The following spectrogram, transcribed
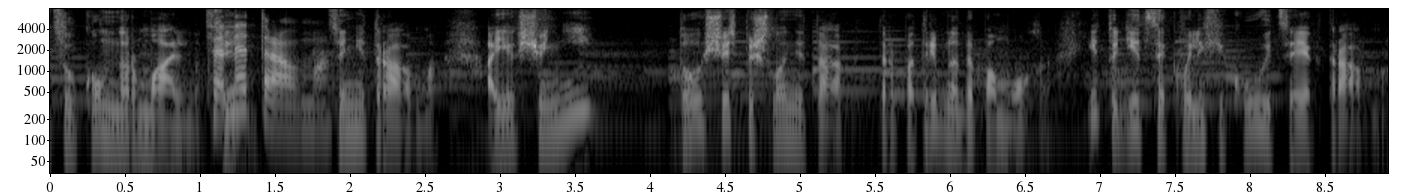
цілком нормально. Це не травма. це не травма. А якщо ні, то щось пішло не так. Потрібна допомога. І тоді це кваліфікується як травма.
